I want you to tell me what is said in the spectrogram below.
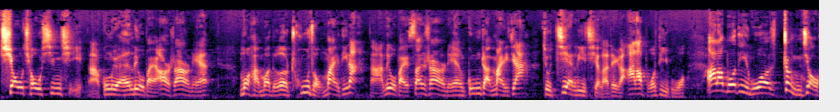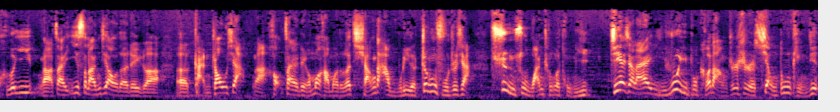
悄悄兴起啊。公元六百二十二年，穆罕默德出走麦地那啊，六百三十二年攻占麦加。就建立起了这个阿拉伯帝国。阿拉伯帝国政教合一啊，在伊斯兰教的这个呃感召下啊，后在这个穆罕默德强大武力的征服之下，迅速完成了统一。接下来以锐不可挡之势向东挺进，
